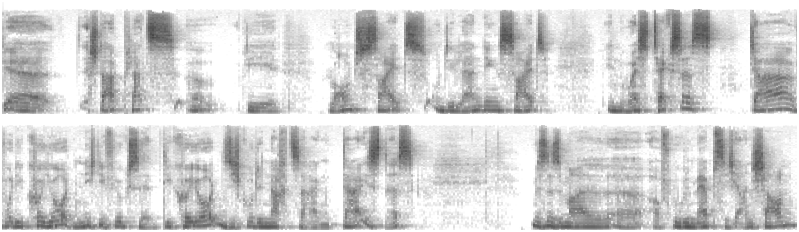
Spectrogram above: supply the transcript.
der Startplatz, äh, die Launch Site und die Landing Site in West Texas, da, wo die Kojoten, nicht die Füchse, die Kojoten sich gute Nacht sagen, da ist das. Müssen Sie mal äh, auf Google Maps sich anschauen.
